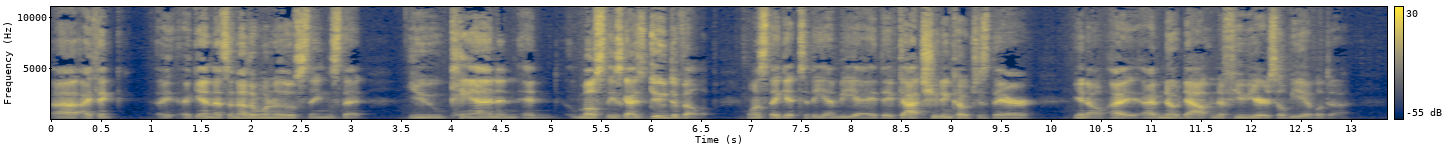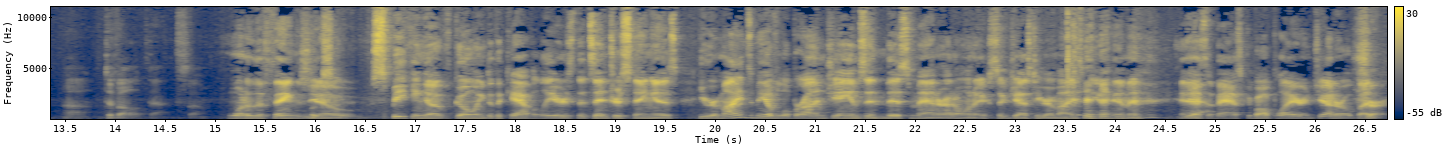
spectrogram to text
uh, I think again that's another one of those things that you can and, and most of these guys do develop once they get to the NBA. They've got shooting coaches there. You know, I, I have no doubt in a few years he'll be able to uh, develop that. So One of the things, you know, good. speaking of going to the Cavaliers, that's interesting is he reminds me of LeBron James in this manner. I don't want to suggest he reminds me of him and, as a basketball player in general, but Sure.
